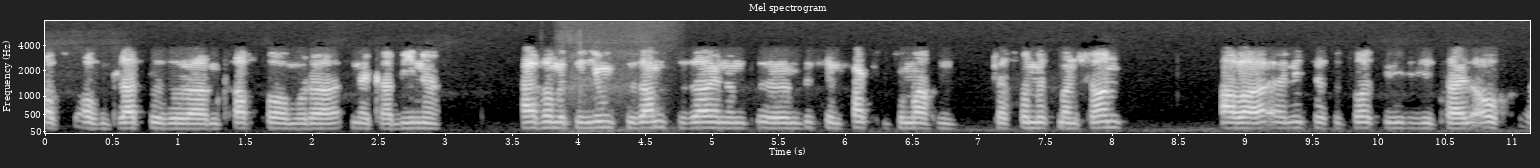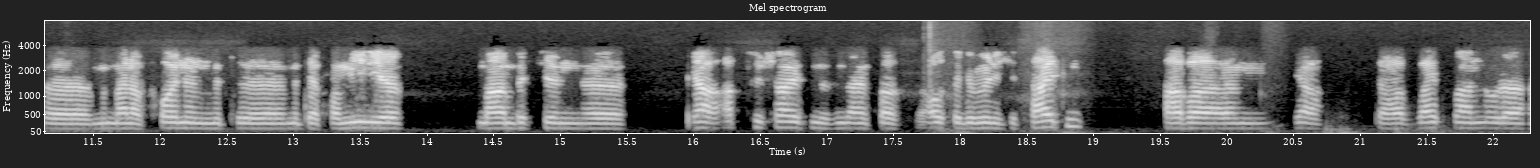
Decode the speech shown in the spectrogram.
auf dem Platz ist oder im Kraftraum oder in der Kabine, einfach mit den Jungs zusammen zu sein und äh, ein bisschen Faxen zu machen. Das vermisst man schon. Aber äh, nichtsdestotrotz genieße ich die Zeit auch äh, mit meiner Freundin, mit, äh, mit der Familie, mal ein bisschen äh, ja, abzuschalten. Das sind einfach außergewöhnliche Zeiten. Aber ähm, ja, da weiß man oder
